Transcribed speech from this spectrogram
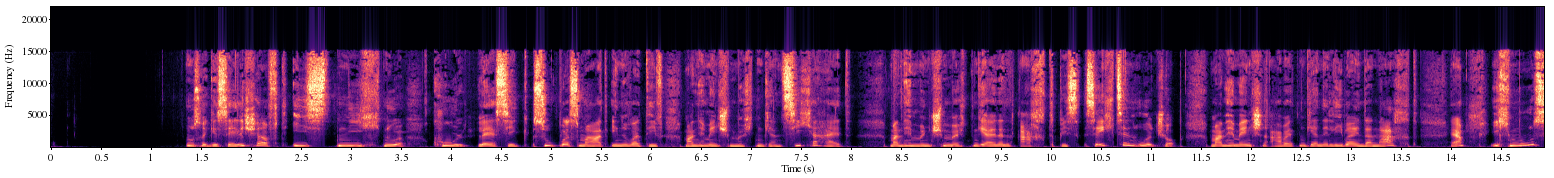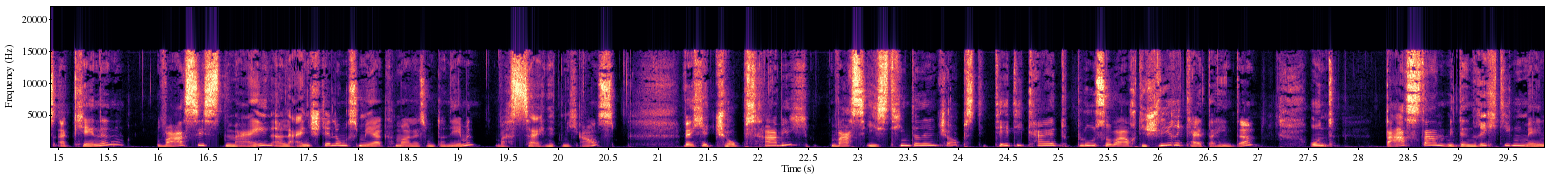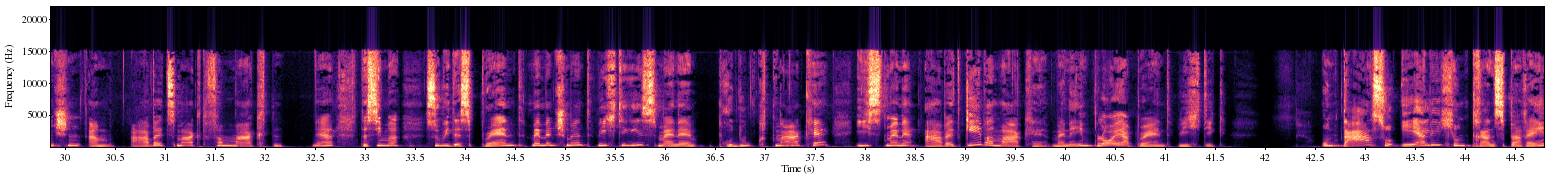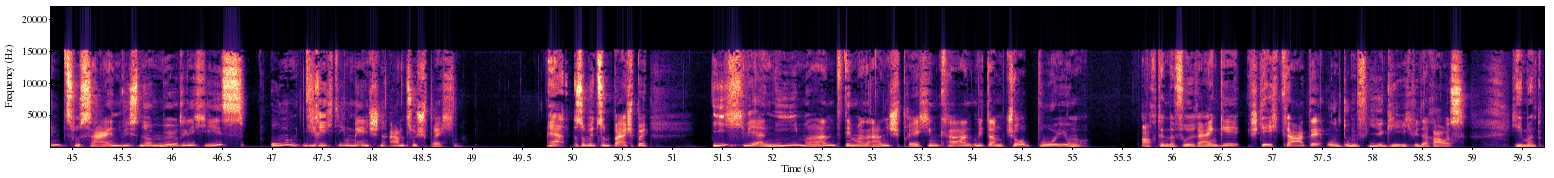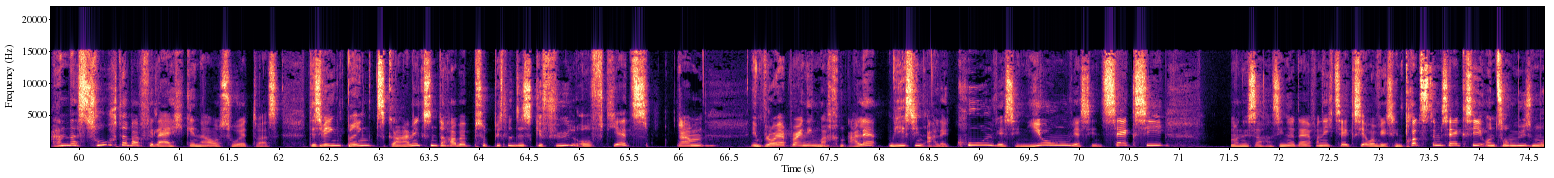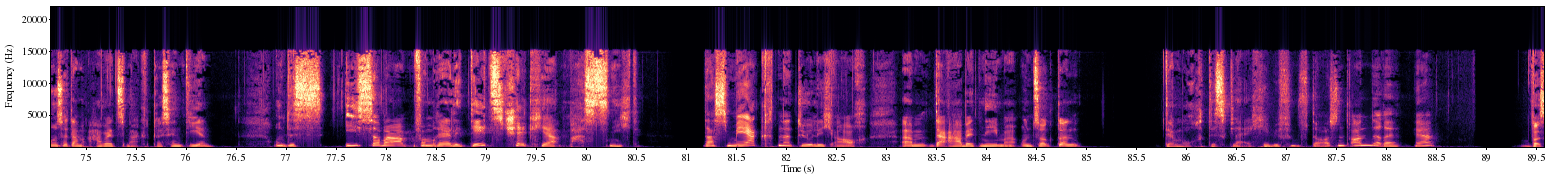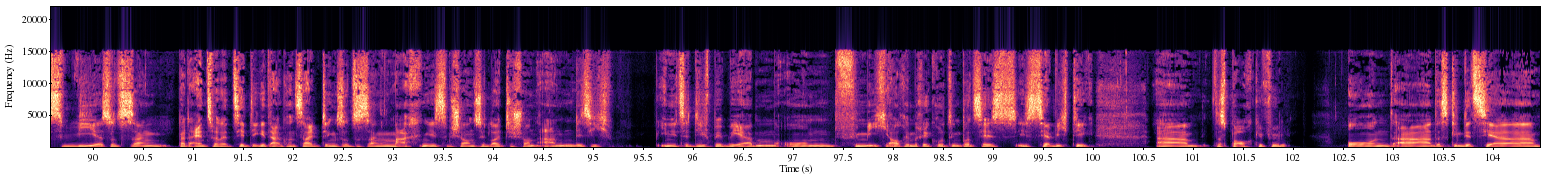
unsere Gesellschaft ist nicht nur cool, lässig, super smart, innovativ. Manche Menschen möchten gern Sicherheit. Manche Menschen möchten gerne einen 8 bis 16 Uhr Job. Manche Menschen arbeiten gerne lieber in der Nacht. Ja, ich muss erkennen, was ist mein Alleinstellungsmerkmal als Unternehmen? Was zeichnet mich aus? Welche Jobs habe ich? Was ist hinter den Jobs? Die Tätigkeit plus aber auch die Schwierigkeit dahinter. Und das dann mit den richtigen Menschen am Arbeitsmarkt vermarkten. Ja, das immer, so wie das Brandmanagement wichtig ist, meine Produktmarke ist meine Arbeitgebermarke, meine Employer Brand wichtig. Und da so ehrlich und transparent zu sein, wie es nur möglich ist, um die richtigen Menschen anzusprechen. Ja, so wie zum Beispiel, ich wäre niemand, den man ansprechen kann mit einem Job, wo ich um acht in der Früh reingehe, Stechkarte und um vier gehe ich wieder raus. Jemand anders sucht aber vielleicht genau so etwas. Deswegen bringt's gar nichts und da habe ich so ein bisschen das Gefühl oft jetzt, ähm, Employer Branding machen alle, wir sind alle cool, wir sind jung, wir sind sexy. Manche Sachen sind halt einfach nicht sexy, aber wir sind trotzdem sexy und so müssen wir uns halt am Arbeitsmarkt präsentieren. Und es ist aber vom Realitätscheck her passt's nicht. Das merkt natürlich auch ähm, der Arbeitnehmer und sagt dann, der macht das Gleiche wie 5000 andere, ja. Was wir sozusagen bei der 1, 2, 3 C Digital Consulting sozusagen machen, ist, schauen uns die Leute schon an, die sich initiativ bewerben und für mich auch im Recruiting-Prozess ist sehr wichtig äh, das Bauchgefühl. Und äh, das klingt jetzt sehr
